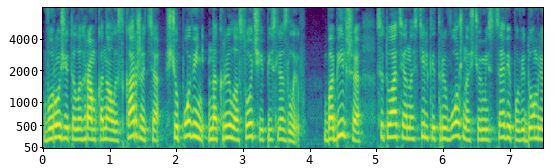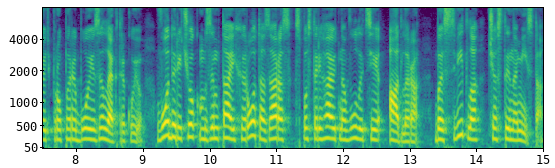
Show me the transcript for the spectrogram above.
Ворожі телеграм-канали скаржаться, що повінь накрила Сочі після злив. Ба більше ситуація настільки тривожна, що місцеві повідомлюють про перебої з електрикою. Води річок Мзимта і Херота зараз спостерігають на вулиці Адлера. Без світла частина міста.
